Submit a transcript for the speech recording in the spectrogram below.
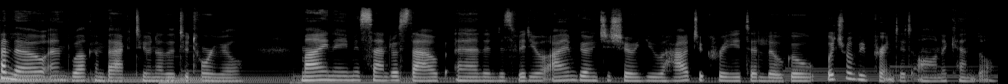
Hello and welcome back to another tutorial. My name is Sandra Staub and in this video I am going to show you how to create a logo which will be printed on a candle.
